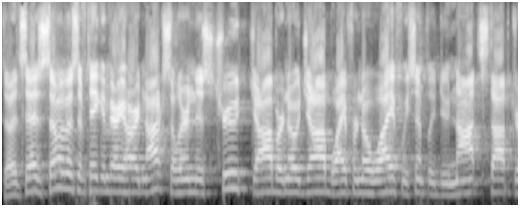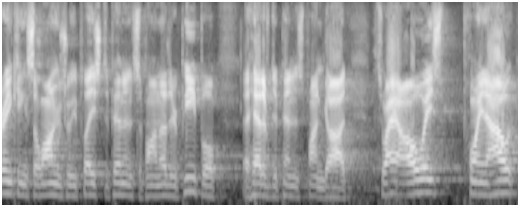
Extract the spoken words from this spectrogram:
So it says, Some of us have taken very hard knocks to learn this truth job or no job, wife or no wife. We simply do not stop drinking so long as we place dependence upon other people ahead of dependence upon God. That's why I always point out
